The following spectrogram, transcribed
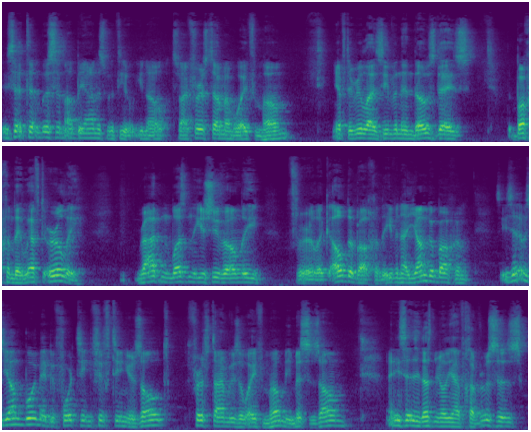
He said to him, listen, I'll be honest with you. You know, it's my first time I'm away from home. You have to realize, even in those days, the Bachram, they left early. Radin wasn't the yeshiva only for like elder Bachram. They even had younger Bachram. So he said, it was a young boy, maybe 14, 15 years old. First time he was away from home, he misses home. And he says he doesn't really have chavrusas.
